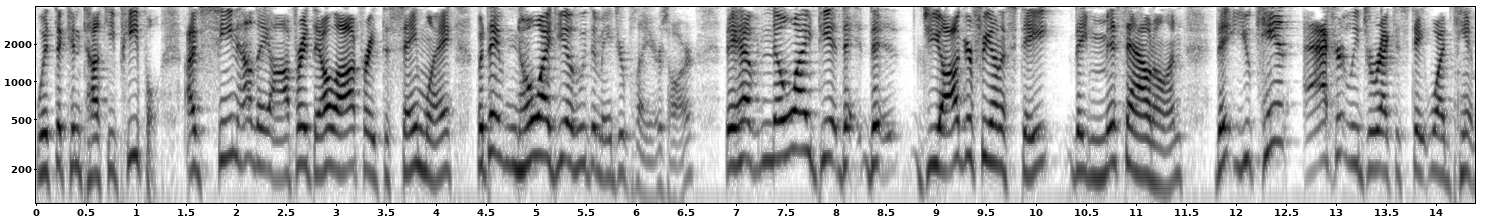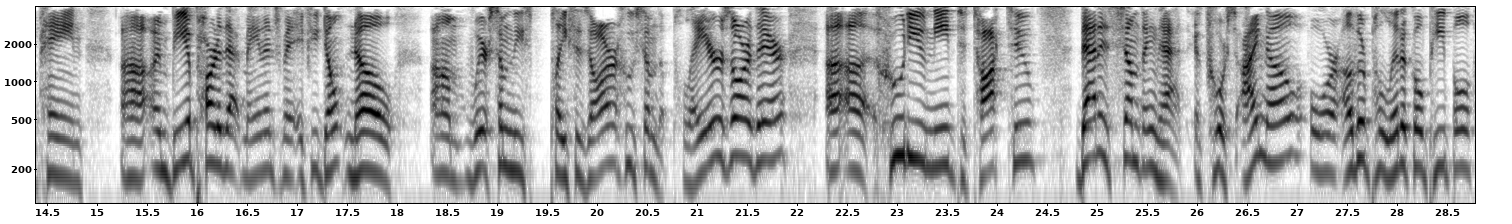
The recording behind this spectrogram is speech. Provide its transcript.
with the Kentucky people. I've seen how they operate. They all operate the same way, but they have no idea who the major players are. They have no idea the, the geography on a state they miss out on that you can't accurately direct a statewide campaign uh, and be a part of that management if you don't know um, where some of these places are, who some of the players are there, uh, uh, who do you need to talk to? That is something that, of course, I know, or other political people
